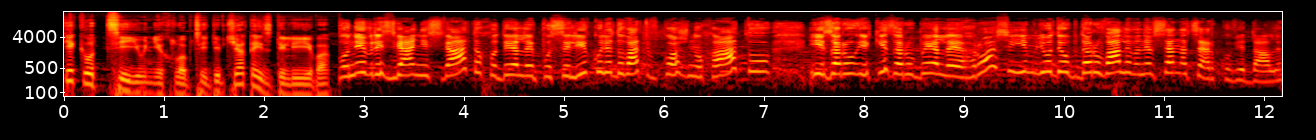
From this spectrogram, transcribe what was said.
як от ці юні хлопці і дівчата із Делієва. Вони в різдвяні свята ходили по селі колядувати в кожну хату, і зару- які заробили гроші, їм люди обдарували, вони все на церкву віддали.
